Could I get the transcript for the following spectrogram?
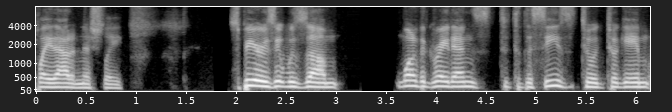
played out initially. Spears, it was um, one of the great ends to, to the season to to a game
